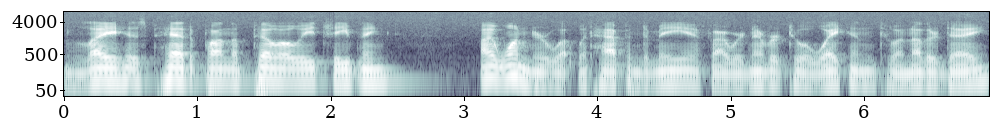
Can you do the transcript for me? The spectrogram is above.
and lay his head upon the pillow each evening, I wonder what would happen to me if I were never to awaken to another day.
